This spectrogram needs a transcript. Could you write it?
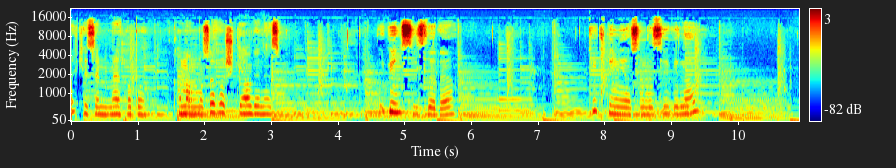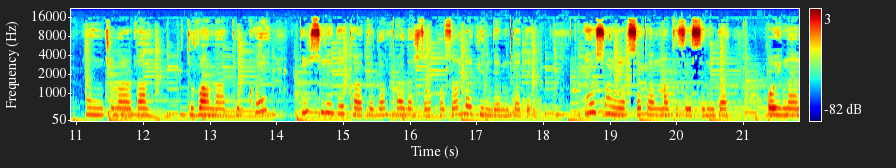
Herkese merhaba. Kanalımıza hoş geldiniz. Bugün sizlere Türk dünyasında sevilen oyunculardan Tuvanla Turkoy bir süredir tatilden paylaştığı pozlarla gündemdedir. En son Yaşa Kalma dizisinde oynayan,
